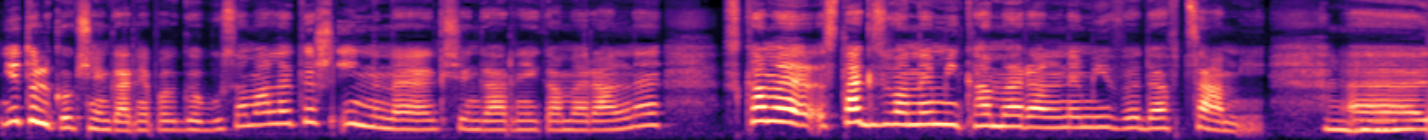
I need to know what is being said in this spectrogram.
nie tylko księgarnia pod Globusem, ale też inne księgarnie kameralne z, kamer z tak zwanymi kameralnymi wydawcami. Mhm.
